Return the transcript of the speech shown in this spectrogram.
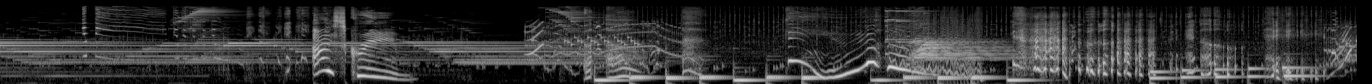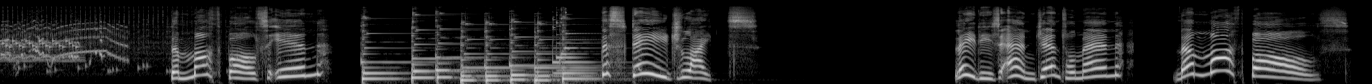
Ice cream! The mothballs in. The stage lights. Ladies and gentlemen, the mothballs!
